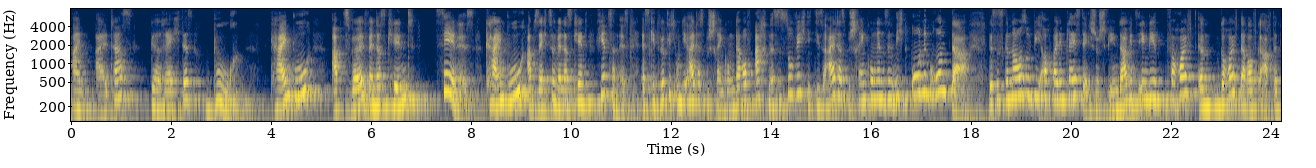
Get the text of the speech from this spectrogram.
ein altersgerechtes Buch. Kein Buch ab zwölf, wenn das Kind zehn ist kein Buch ab 16, wenn das Kind 14 ist. Es geht wirklich um die Altersbeschränkungen. Darauf achten. Es ist so wichtig. Diese Altersbeschränkungen sind nicht ohne Grund da. Das ist genauso wie auch bei den Playstation-Spielen. Da wird es irgendwie verhäuft, äh, gehäuft darauf geachtet,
